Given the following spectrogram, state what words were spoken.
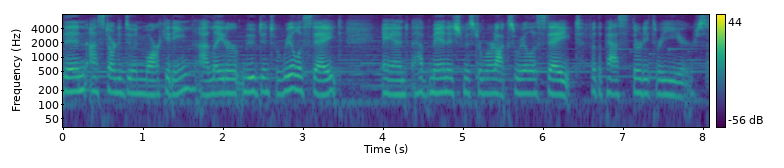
Then I started doing marketing. I later moved into real estate and have managed Mr. Murdock's real estate for the past 33 years.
